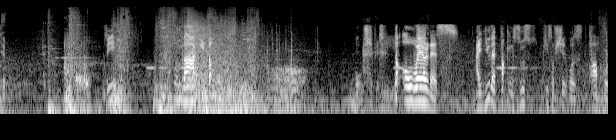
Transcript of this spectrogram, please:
Tip. See? Unagi the Oh shit. The awareness! I knew that fucking Zeus piece of shit was top for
